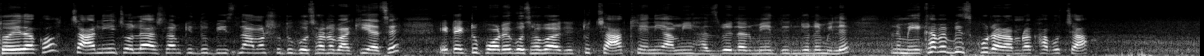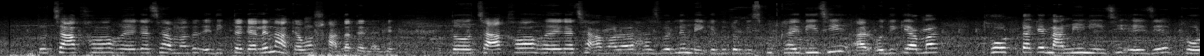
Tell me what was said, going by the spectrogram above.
তো এই দেখো, চা নিয়ে চলে আসলাম, কিন্তু বিছনা আমার শুধু গোছানো বাকি আছে। এটা একটু পরে গোছাবো, আগে একটু চা খেয়ে নিই, আমি হাজব্যান্ড আর মেয়ে তিনজনে মিলে। মানে মেয়ে খাবে বিস্কুট আর আমরা খাব চা। তো চা খাওয়া হয়ে গেছে আমাদের, এদিকটা গেলে না কেমন সাদাটে লাগে। তো চা খাওয়া হয়ে গেছে, আমার আর হাজব্যান্ডে মেয়েকে দুটো বিস্কুট খাইয়ে দিয়েছি, আর ওদিকে আমার থোরটাকে নামিয়ে নিয়েছি, এই যে থোর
